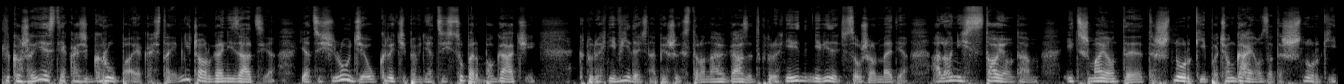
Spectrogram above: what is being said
tylko że jest jakaś grupa, jakaś tajemnicza organizacja, jacyś ludzie ukryci, pewnie jacyś super bogaci, których nie widać na pierwszych stronach gazet, których nie, nie widać w social media, ale oni stoją tam i trzymają te, te sznurki, pociągają za te sznurki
